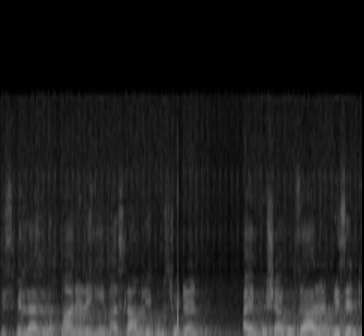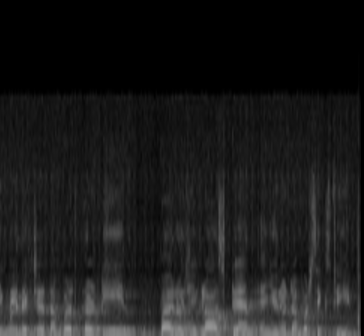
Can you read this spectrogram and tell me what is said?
बिसमीम अल्लाम स्टूडेंट। आई एम बुशा गुज़ार and presenting my lecture number 13 biology class 10 and unit number 16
